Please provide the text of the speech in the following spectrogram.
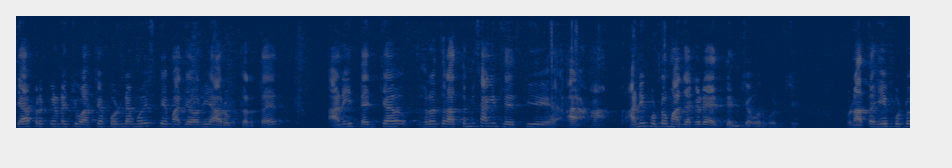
त्या प्रकरणाची वाचा फोडल्यामुळेच ते माझ्यावर हे आरोप करतायत. आणि त्यांच्या खरं तर आता मी सांगितले की आणि फोटो माझ्याकडे आहेत त्यांच्याबरोबरचे. पण आता हे फोटो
